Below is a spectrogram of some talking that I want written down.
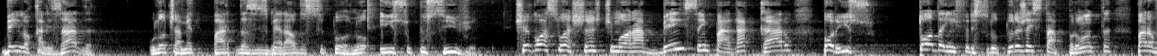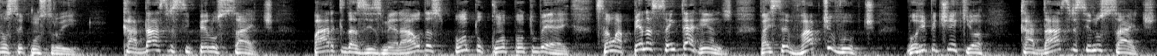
bem localizada? O loteamento Parque das Esmeraldas se tornou isso possível. Chegou a sua chance de morar bem sem pagar caro por isso. Toda a infraestrutura já está pronta para você construir. Cadastre-se pelo site parquedasesmeraldas.com.br. São apenas 100 terrenos. Vai ser VaptVupt. Vou repetir aqui, ó. Cadastre-se no site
